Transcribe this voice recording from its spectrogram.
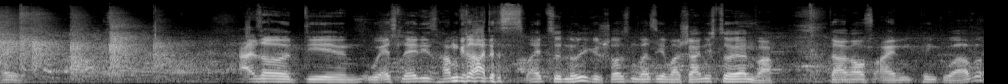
hey. Also die US-Ladies haben gerade 2 zu 0 geschossen, was hier wahrscheinlich zu hören war. Darauf ein Pink Guave.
